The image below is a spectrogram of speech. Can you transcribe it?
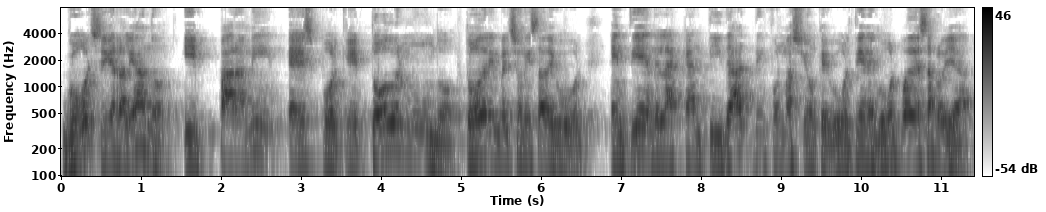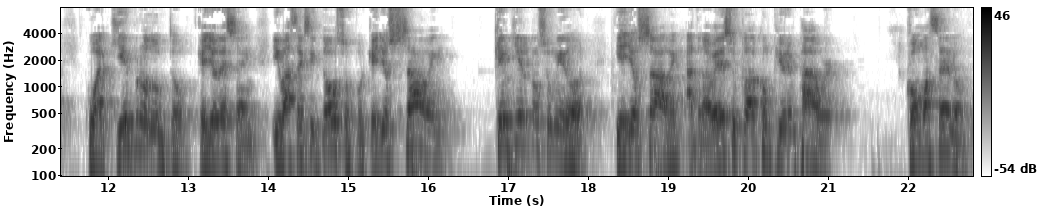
Google sigue raleando y para mí es porque todo el mundo, todo el inversionista de Google entiende la cantidad de información que Google tiene. Google puede desarrollar cualquier producto que ellos deseen y va a ser exitoso porque ellos saben qué quiere el consumidor y ellos saben a través de su cloud computing power cómo hacerlo.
